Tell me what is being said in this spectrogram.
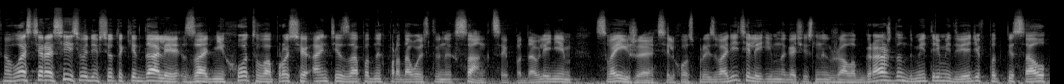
Власти России сегодня все-таки дали задний ход в вопросе антизападных продовольственных санкций. Под давлением своих же сельхозпроизводителей и многочисленных жалоб граждан Дмитрий Медведев подписал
